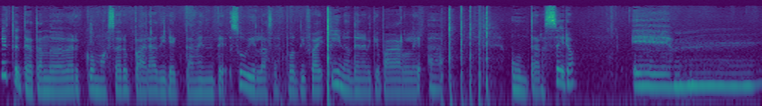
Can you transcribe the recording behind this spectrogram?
Estoy tratando de ver cómo hacer para directamente subirlas a Spotify y no tener que pagarle a un tercero. Em,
